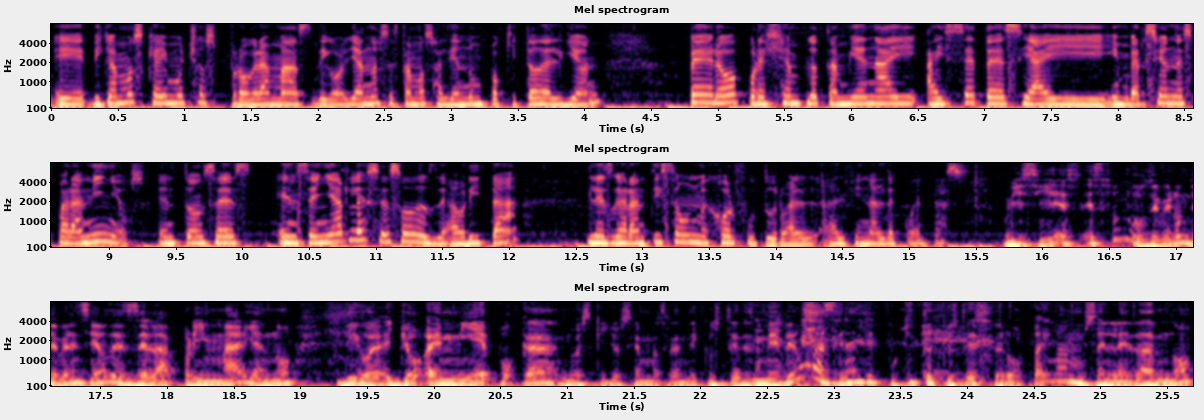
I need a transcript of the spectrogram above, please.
Eh, digamos que hay muchos programas, digo, ya nos estamos saliendo un poquito del guion, pero por ejemplo también hay, hay CETES y hay inversiones para niños. Entonces, enseñarles eso desde ahorita les garantiza un mejor futuro al, al final de cuentas. Oye, sí, es, esto nos debieron de haber enseñado desde la primaria, ¿no? Digo, yo en mi época, no es que yo sea más grande que ustedes, me veo más grande poquito que ustedes, pero ahí vamos en la edad, ¿no?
